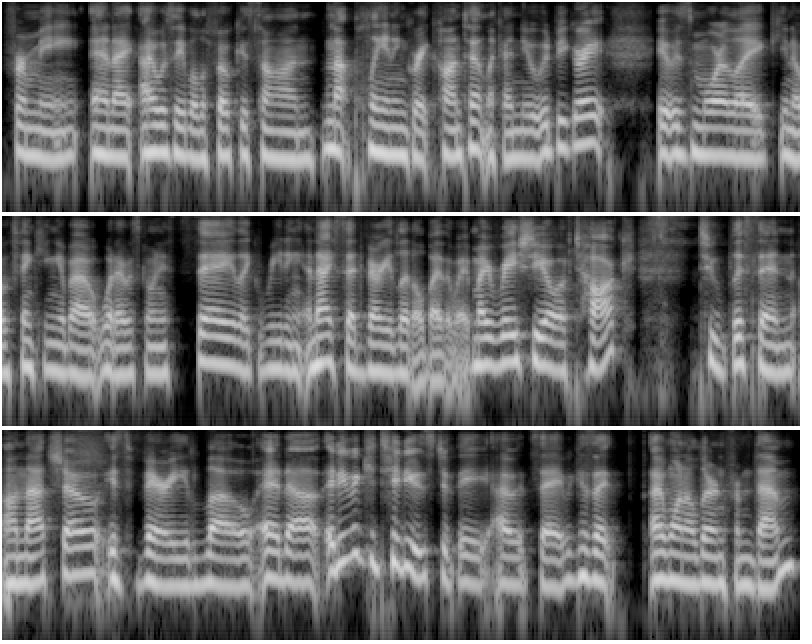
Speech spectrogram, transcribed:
for me. And I, I was able to focus on not planning great content like I knew it would be great. It was more like, you know, thinking about what I was going to say, like reading. And I said very little, by the way. My ratio of talk to listen on that show is very low. And uh, it even continues to be, I would say, because I, I want to learn from them.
